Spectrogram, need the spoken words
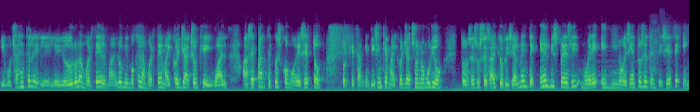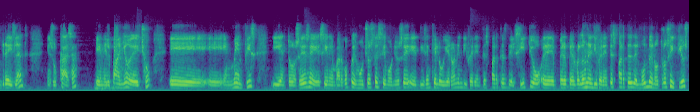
y mucha gente le, dio duro la muerte del mal, lo mismo que la muerte de Michael Jackson, que igual hace parte pues como de ese top, porque también dicen que Michael Jackson no murió. Entonces usted sabe que oficialmente Elvis Presley muere en 1977 en Graceland, en su casa, en el baño, de hecho, eh, eh, en Memphis, y entonces, eh, sin embargo, pues muchos testimonios dicen que lo vieron en diferentes partes del sitio, perdón, en diferentes partes del mundo, en otros sitios,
